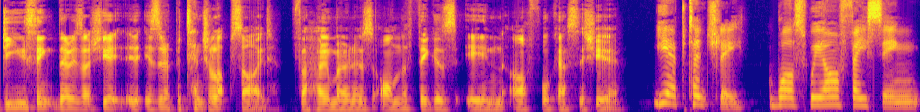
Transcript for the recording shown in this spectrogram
Do you think there is actually is there a potential upside for homeowners on the figures in our forecast this year? Yeah, potentially. Whilst we are facing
